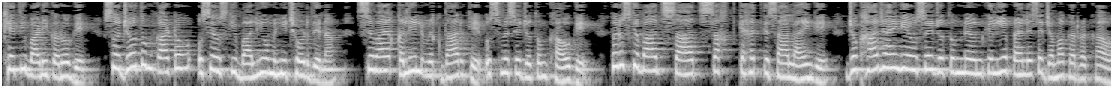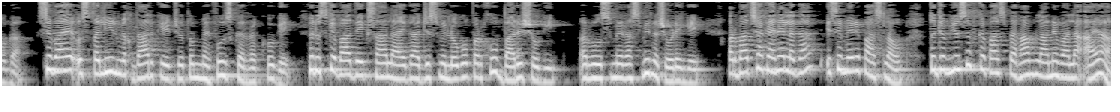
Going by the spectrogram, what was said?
کھیتی باڑی کرو گے، سو جو تم کاٹو اسے اس کی بالیوں میں ہی چھوڑ دینا، سوائے قلیل مقدار کے اس میں سے جو تم کھاؤ گے۔ پھر اس کے بعد سات سخت قحط کے سال آئیں گے، جو کھا جائیں گے اسے جو تم نے ان کے لیے پہلے سے جمع کر رکھا ہوگا۔ سوائے اس قلیل مقدار کے جو تم محفوظ کر رکھو گے۔ پھر اس کے بعد ایک سال آئے گا جس میں لوگوں پر خوب بارش ہوگی اور وہ اس میں رس بھی نہ چھوڑیں گے۔ اور بادشاہ کہنے لگا، اسے میرے پاس لاؤ۔ تو جب یوسف کے پاس پیغام لانے والا آیا،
